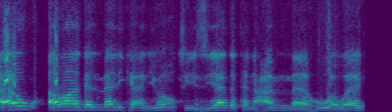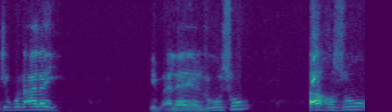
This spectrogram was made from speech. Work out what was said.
أو أراد المالك أن يعطي زيادة عما هو واجب عليه. يبقى لا يجوز أخذ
